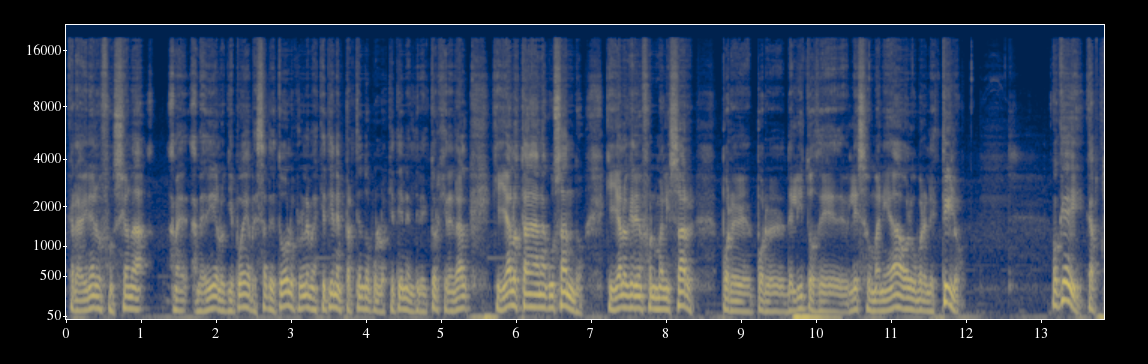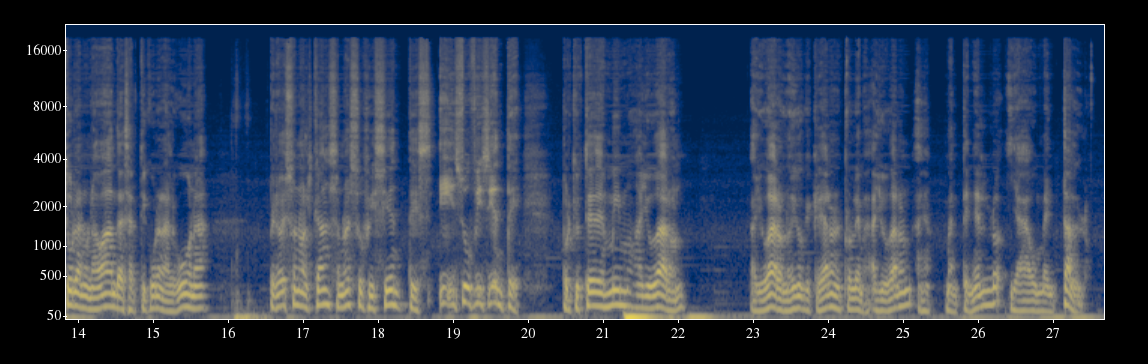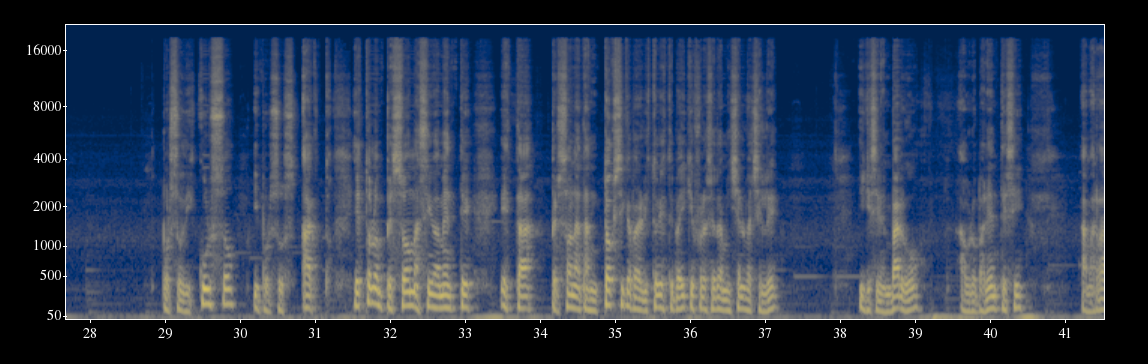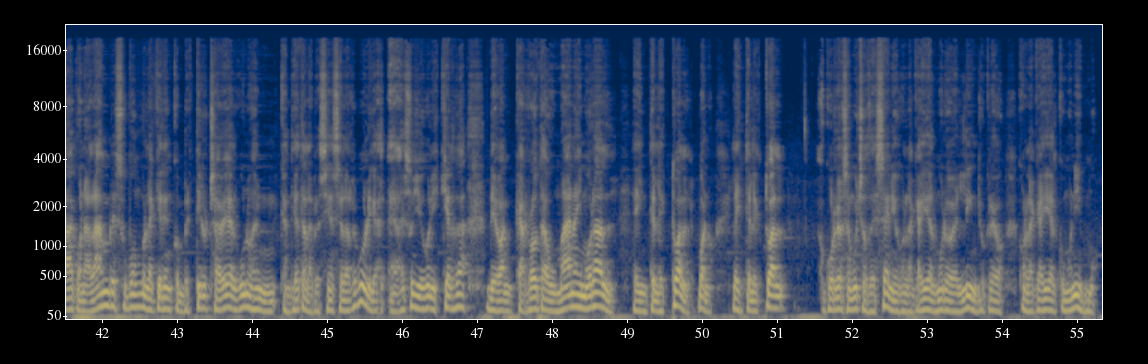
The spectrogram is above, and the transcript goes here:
Carabineros funciona a, medida de lo que puede, a pesar de todos los problemas que tienen, partiendo por los que tiene el director general, que ya lo están acusando, que ya lo quieren formalizar por, eh, delitos de, lesa humanidad o algo por el estilo. Ok, capturan una banda, desarticulan alguna, pero eso no alcanza, no es suficiente, es insuficiente, porque ustedes mismos ayudaron, ayudaron, no digo que crearon el problema, ayudaron a mantenerlo y a aumentarlo, por su discurso, y por sus actos. Esto lo empezó masivamente esta persona tan tóxica para la historia de este país que fue la señora Michelle Bachelet, y que sin embargo, abro paréntesis, amarrada con alambre, supongo, la quieren convertir otra vez algunos en candidata a la presidencia de la República. A eso llegó la izquierda de bancarrota humana y moral e intelectual. Bueno, la intelectual ocurrió hace muchos decenios con la caída del muro de Berlín, yo creo, con la caída del comunismo.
